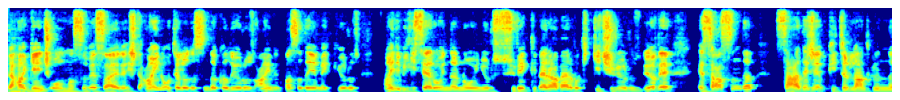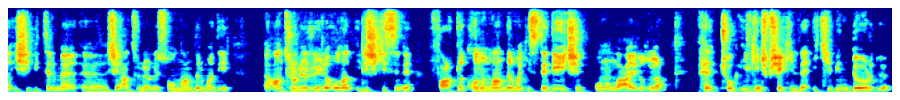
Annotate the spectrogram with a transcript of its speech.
daha genç olması vesaire işte aynı otel odasında kalıyoruz, aynı masada yemek yiyoruz, aynı bilgisayar oyunlarını oynuyoruz, sürekli beraber vakit geçiriyoruz diyor ve esasında sadece Peter Landgren'la işi bitirme, e, şey antrenörlüğü sonlandırma değil, e, antrenörüyle olan ilişkisini farklı konumlandırmak istediği için onunla ayrılıyor. Ve çok ilginç bir şekilde 2004'ü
